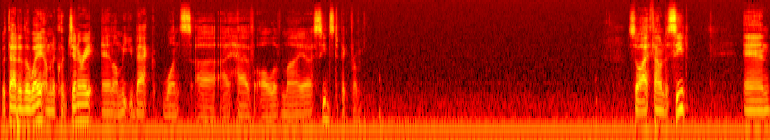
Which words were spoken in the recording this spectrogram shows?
With that out of the way, I'm going to click generate and I'll meet you back once uh, I have all of my uh, seeds to pick from. So I found a seed and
